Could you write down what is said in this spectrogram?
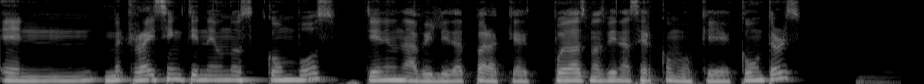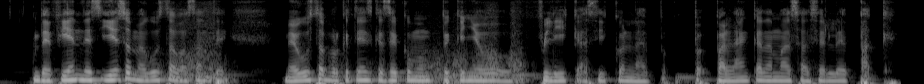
en Rising tiene unos combos, tiene una habilidad para que puedas más bien hacer como que counters. Defiendes, y eso me gusta bastante. Me gusta porque tienes que hacer como un pequeño flick así con la palanca, nada más hacerle pack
